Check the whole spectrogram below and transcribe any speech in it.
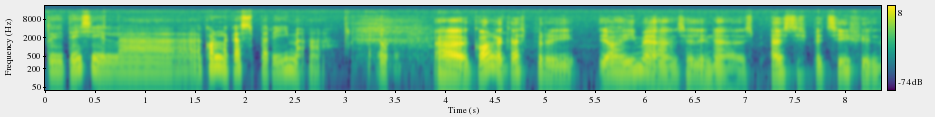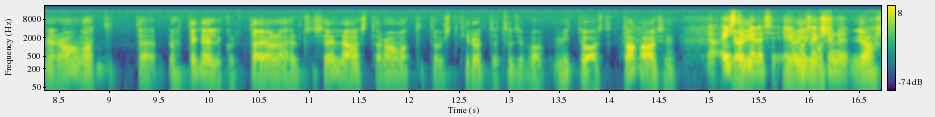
tõid esile Kalle Käsperi Ime. Äh, Kalle Käsperi jah, Ime on selline hästi spetsiifiline raamat, et et noh, tegelikult ta ei ole üldse selle aasta raamat, et ta vist kirjutatud juba mitu aastat tagasi. Eesti keeles ilmus, eks ju nüüd? jah,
